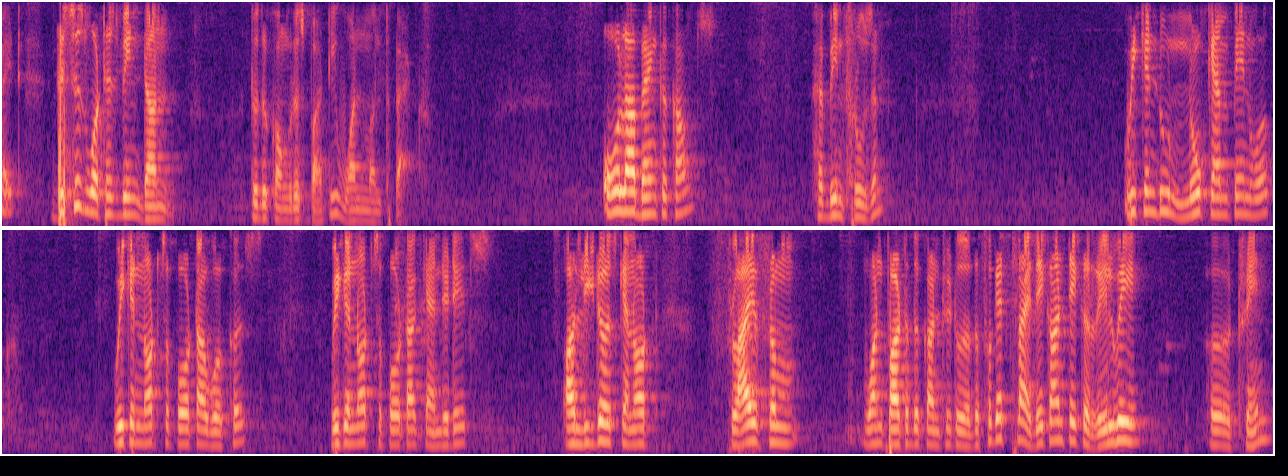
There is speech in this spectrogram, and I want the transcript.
Right? This is what has been done to the Congress party one month back. All our bank accounts have been frozen we can do no campaign work. We cannot support our workers. We cannot support our candidates. Our leaders cannot fly from one part of the country to the other. Forget fly. They can't take a railway uh, train.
